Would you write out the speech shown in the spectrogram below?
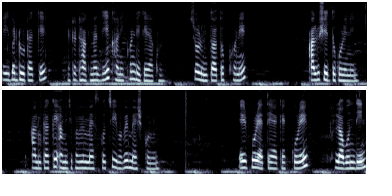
এইবার ডোটাকে একটা ঢাকনা দিয়ে খানিকক্ষণ ঢেকে রাখুন। চলুন ততক্ষণে আলু সেদ্ধ করে নিন। আলুটাকে আমি যেভাবে ম্যাশ করছি, এইভাবে ম্যাশ করুন। এরপর এতে এক এক করে লবণ দিন।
